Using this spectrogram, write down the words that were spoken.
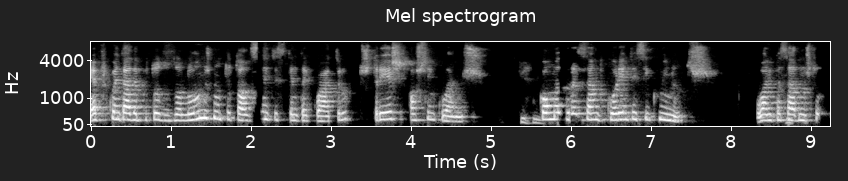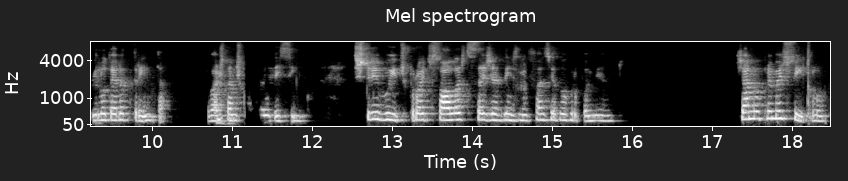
É frequentada por todos os alunos, num total de 174, dos 3 aos 5 anos, uhum. com uma duração de 45 minutos. O ano passado, no estudo piloto, era de 30, agora uhum. estamos com 45 distribuídos por oito salas de seis jardins de infância do agrupamento. Já no primeiro ciclo,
